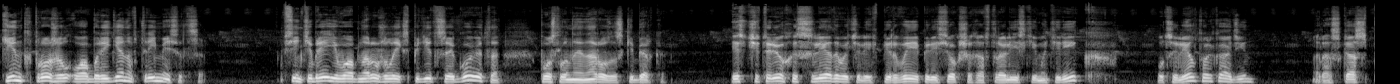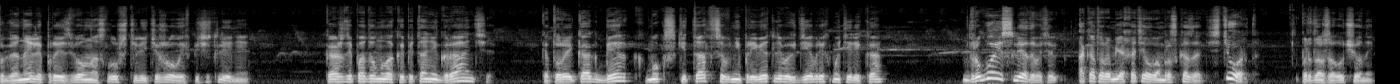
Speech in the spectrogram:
Кинг прожил у аборигенов три месяца. В сентябре его обнаружила экспедиция Говита, посланная на розыске Берка. Из четырех исследователей, впервые пересекших австралийский материк, уцелел только один. Рассказ Паганеля произвел на слушателей тяжелое впечатление. Каждый подумал о капитане Гранте, который, как Берг, мог скитаться в неприветливых дебрях материка. Другой исследователь, о котором я хотел вам рассказать, Стюарт, продолжал ученый,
